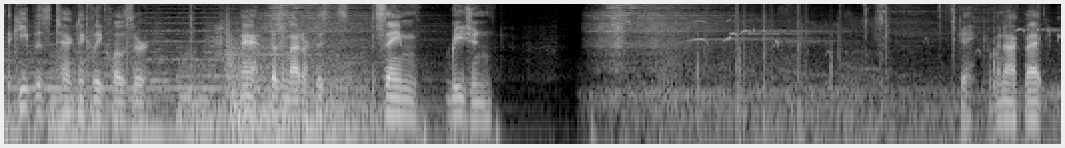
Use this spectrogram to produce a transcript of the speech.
the keep is technically closer. Eh, doesn't matter. This is the same region. Okay, got my knockback.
